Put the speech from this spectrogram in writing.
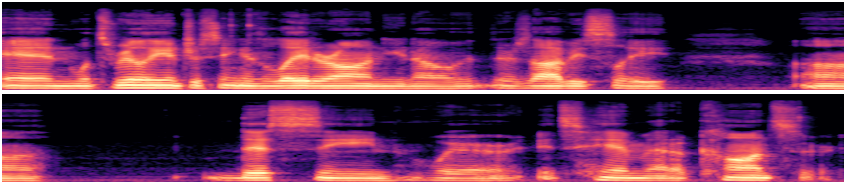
and what's really interesting is later on, you know, there's obviously uh, this scene where it's him at a concert.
